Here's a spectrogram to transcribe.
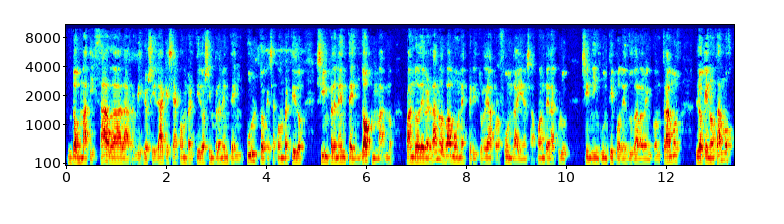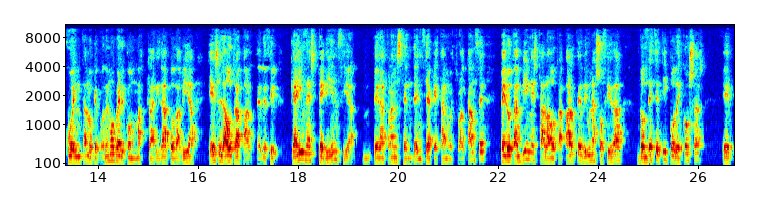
dogmatizada, la religiosidad que se ha convertido simplemente en culto, que se ha convertido simplemente en dogmas, ¿no? Cuando de verdad nos vamos a una espiritualidad profunda y en San Juan de la Cruz, sin ningún tipo de duda lo encontramos, lo que nos damos cuenta, lo que podemos ver con más claridad todavía, es la otra parte, es decir, que hay una experiencia de la trascendencia que está a nuestro alcance, pero también está la otra parte de una sociedad donde este tipo de cosas eh,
